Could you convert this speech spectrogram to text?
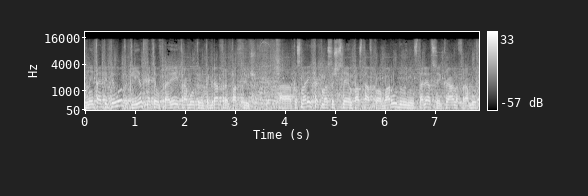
На этапе пилота клиент хотел проверить работу интегратора под ключ, а, посмотреть, как мы осуществляем поставку оборудования, инсталляцию экранов, работу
